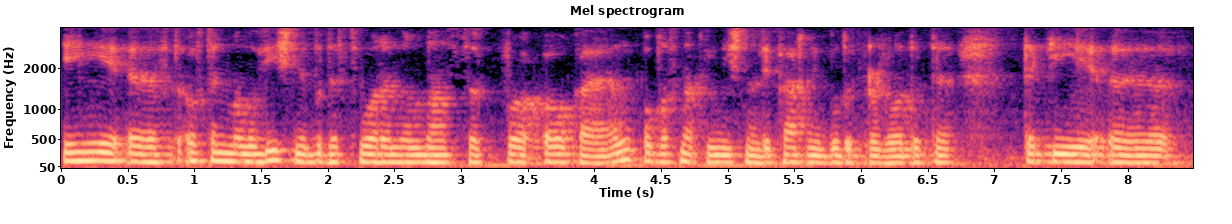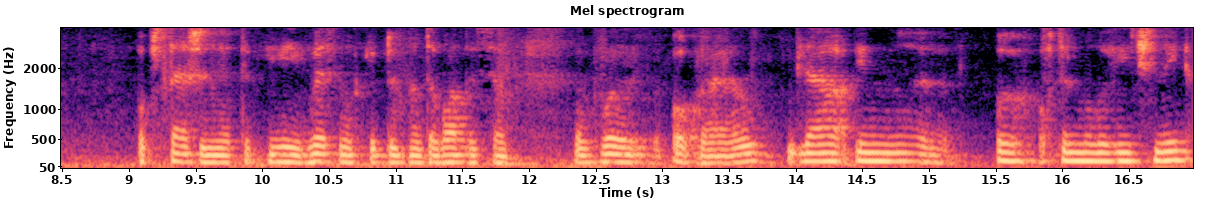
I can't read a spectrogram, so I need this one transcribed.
І е, офтальмологічний буде створено у нас в ОКЛ. Обласна клінічна лікарня буде проводити такі е, обстеження, такі висновки будуть надаватися в ОКЛ для ін, е, офтальмологічний,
